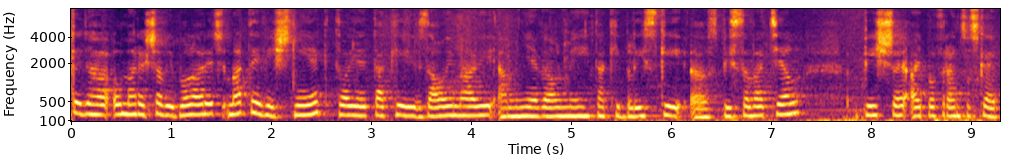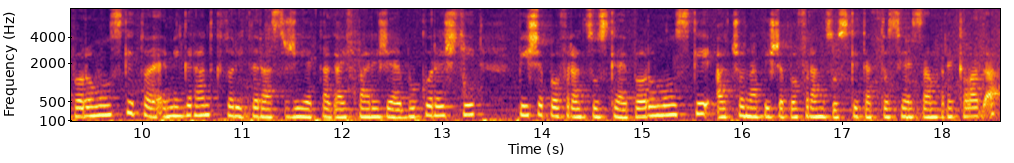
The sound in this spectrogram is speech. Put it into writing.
Teda o Marešovi bola reč. Matej Višniek, to je taký zaujímavý a mne veľmi taký blízky e, spisovateľ píše aj po francúzsky, aj po rumúnsky. To je emigrant, ktorý teraz žije tak aj v Paríži, aj v Bukurešti. Píše po francúzsky, aj po rumúnsky a čo napíše po francúzsky, tak to si aj sám preklada.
